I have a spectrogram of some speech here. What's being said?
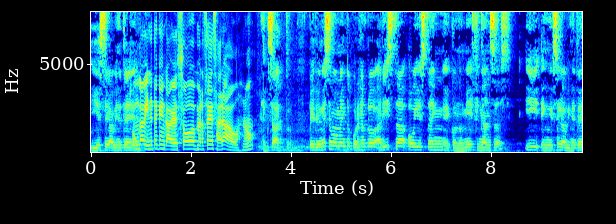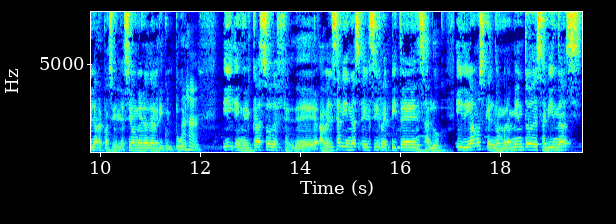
Y ese gabinete... Un gabinete que encabezó Mercedes Arauz, ¿no? Exacto. Pero en ese momento, por ejemplo, Arista hoy está en Economía y Finanzas y en ese gabinete de la reconciliación era de Agricultura. Y en el caso de, de, Abel Salinas, él sí repite en salud. Y digamos que el nombramiento de Salinas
